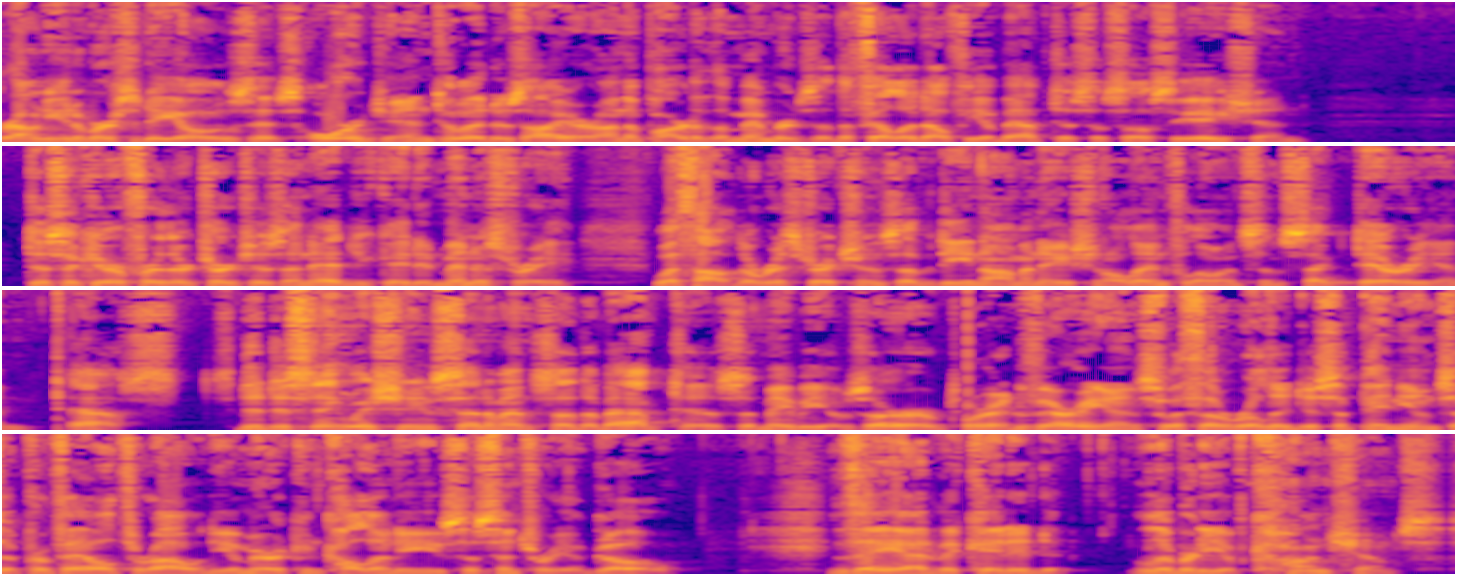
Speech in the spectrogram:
Brown University owes its origin to a desire on the part of the members of the Philadelphia Baptist Association to secure for their churches an educated ministry without the restrictions of denominational influence and sectarian tests. The distinguishing sentiments of the Baptists, it may be observed, were at variance with the religious opinions that prevailed throughout the American colonies a century ago. They advocated liberty of conscience,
